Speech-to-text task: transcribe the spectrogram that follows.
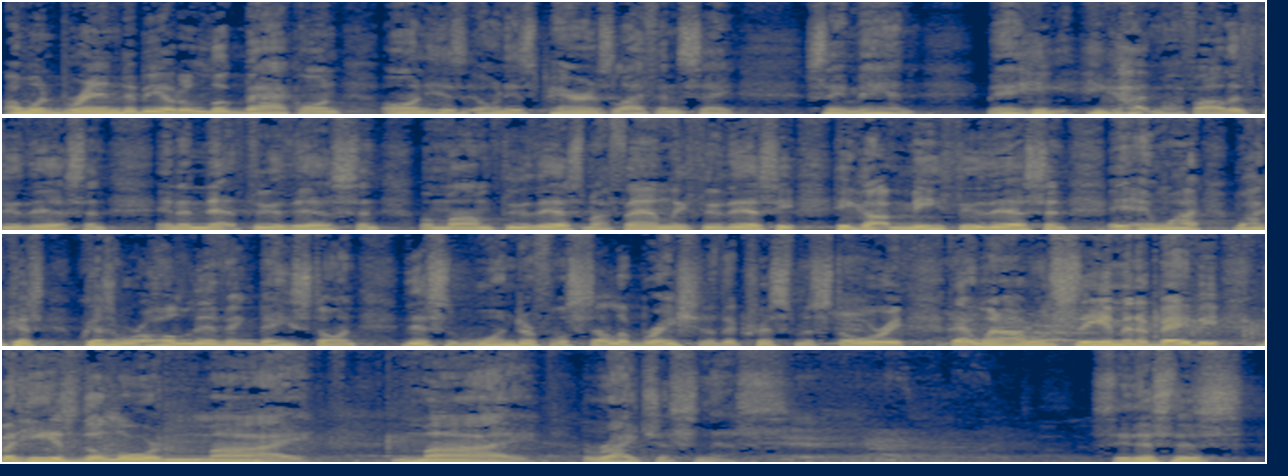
I want Bren to be able to look back on, on his, on his parents' life and say, say, man, man, he, he got my father through this and, and Annette through this and my mom through this, my family through this. He, he got me through this. And, and why? Why? Because, because we're all living based on this wonderful celebration of the Christmas story that when I don't see him in a baby, but he is the Lord, my, my righteousness. See, this is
